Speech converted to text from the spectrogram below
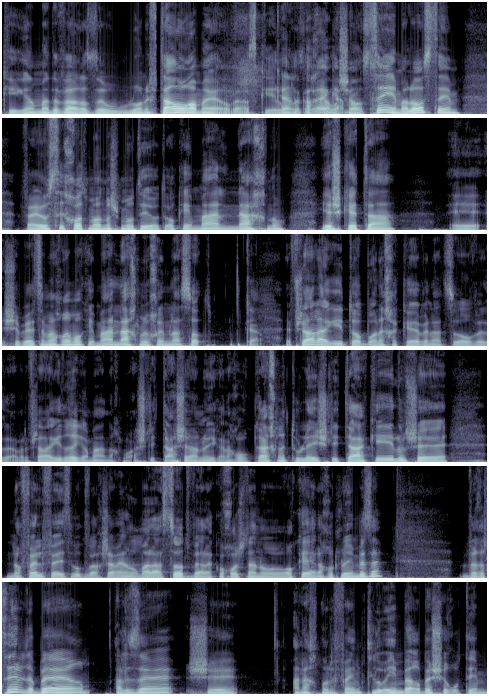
כי גם הדבר הזה הוא לא נפתר נורא מהר, ואז כאילו, כן, לקח כמה מה שעות." עושים, מה לא עושים? והיו שיחות מאוד משמעותיות, אוקיי, מה אנחנו, יש קטע אה, שבעצם אנחנו אומרים, אוקיי, מה אנחנו יכולים לעשות? כן. אפשר להגיד, טוב, בוא נחכה ונעצור וזה, אבל אפשר להגיד, רגע, מה, אנחנו, השליטה שלנו, היא- אנחנו כל כך נטולי שליטה, כאילו, שנופל פייסבוק ועכשיו אין לנו מה לעשות, והלקוחות שלנו, אוקיי, אנחנו תלויים בזה. ורציתי לדבר על זה שאנחנו לפעמים תלויים בהרבה שירותים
